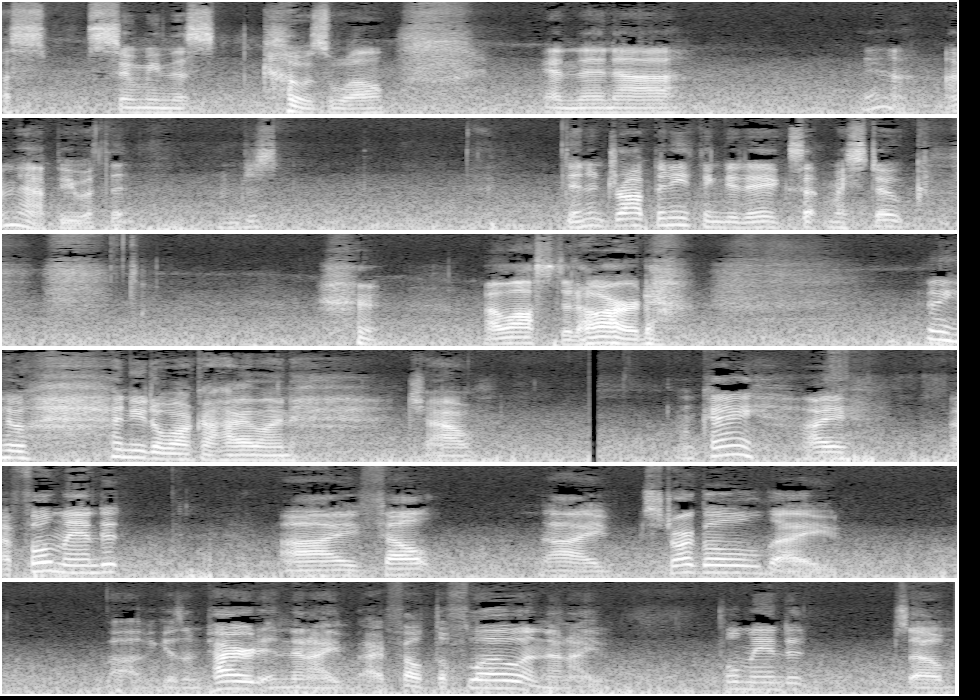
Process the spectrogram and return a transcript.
assuming this goes well. And then, uh, yeah, I'm happy with it. I'm just didn't drop anything today except my stoke. I lost it hard. Anywho, I need to walk a highline. Ciao. Okay, I I full manned it. I felt I struggled. I uh, because I'm tired, and then I, I felt the flow, and then I full manned it. So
